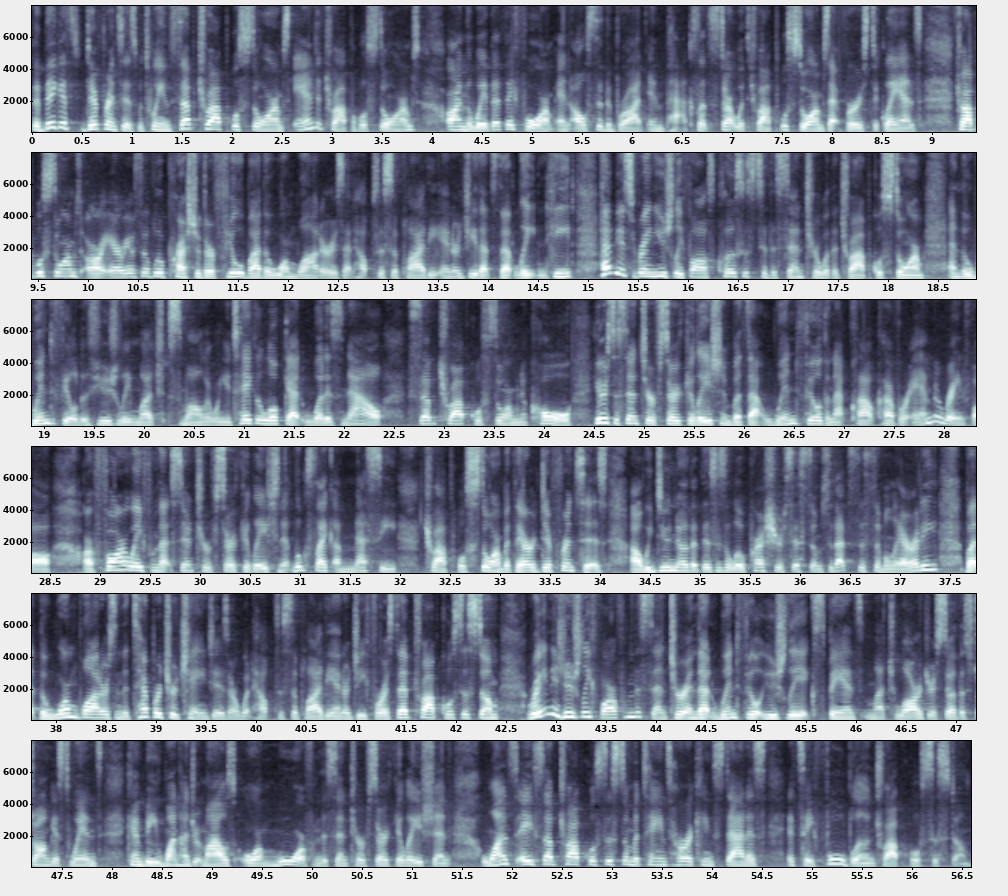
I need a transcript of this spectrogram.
The biggest differences between subtropical storms and tropical storms are in the way that they form and also the broad impacts. Let's start with tropical storms at first glance. Tropical storms are areas of low pressure. They're fueled by the warm waters that helps to supply the energy. That's that latent heat. Heaviest rain usually falls closest to the center with a tropical storm, and the wind field is usually much smaller. When you take a look at what is now subtropical storm Nicole, here's the center of circulation, but that wind field and that cloud cover and the rainfall are far away from that center of circulation. It looks like a messy tropical storm, but there are differences. Uh, we do know that this is a low pressure system, so that's the similarity, but the warm waters and the temperature changes are what help to supply the energy for a subtropical system. Rain is usually far from the center and that wind field usually expands much larger, so the strongest winds can be 100 miles or more from the center of circulation. Once a subtropical system attains hurricane status, it's a full-blown tropical system.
